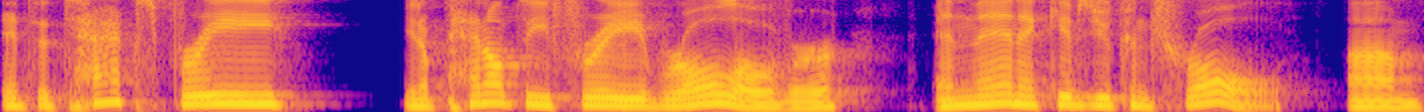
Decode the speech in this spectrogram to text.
it's a tax free, you know, penalty free rollover, and then it gives you control. Um,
